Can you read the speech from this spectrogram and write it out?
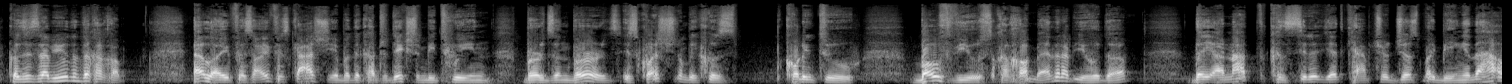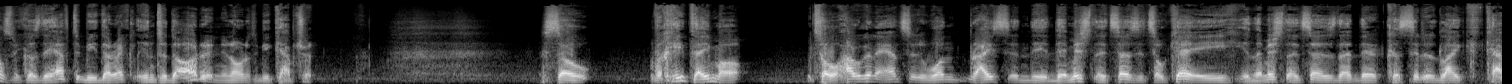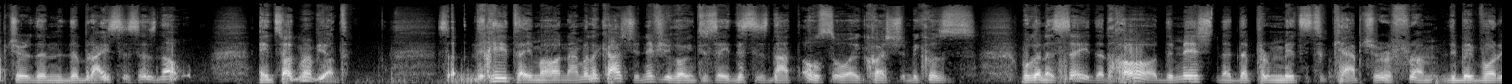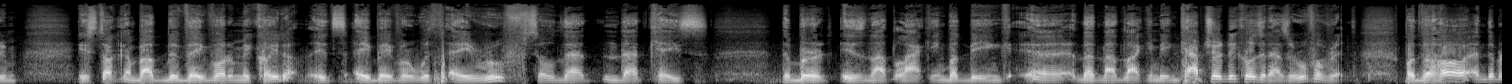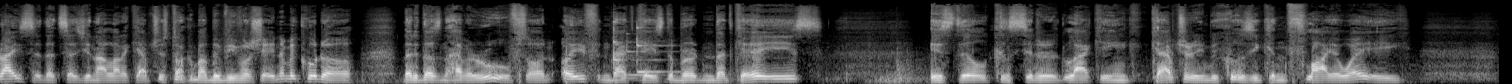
Because it's Rabbi Yud and the Chacham. Is kashia, but the contradiction between birds and birds is questionable because according to both views, Chacham and Rabbi Yehuda, they are not considered yet captured just by being in the house because they have to be directly into the Aron in order to be captured. So, so how are we going to answer the one price in the, the Mishnah? It says it's okay. In the Mishnah, it says that they're considered like captured, and the Braise says no. So and if you're going to say this is not also a question, because we're going to say that ha the Mishnah that permits to capture from the Bevorim is talking about Bevorim Mekoira. It's a Bevor with a roof, so that in that case the bird is not lacking, but being uh, that not lacking being captured because it has a roof over it. But the ho and the brayse that says you're not allowed to capture is talking about the vivor mekuda that it doesn't have a roof. So an oif in that case, the bird in that case is still considered lacking capturing because he can fly away.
